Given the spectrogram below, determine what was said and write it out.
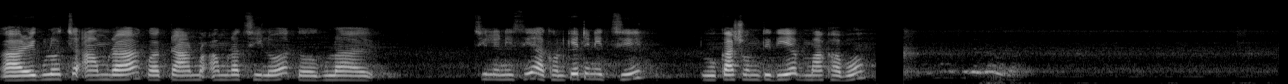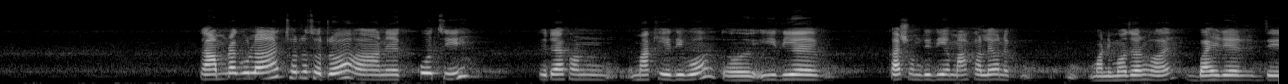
আর এগুলো হচ্ছে আমরা, কয়েকটা আমরা ছিল, তো ওগুলা ছিলে নিছি, এখন কেটে নিচ্ছি। একটু কাসমতি দিয়ে মাখাবো। তো আমরাগুলা ছোট ছোট অনেক কচি, তো এটা এখন মাখিয়ে দিব। তো ই দিয়ে, কাসমতি দিয়ে মাখালে অনেক মানে মজার হয়। বাইরের যে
